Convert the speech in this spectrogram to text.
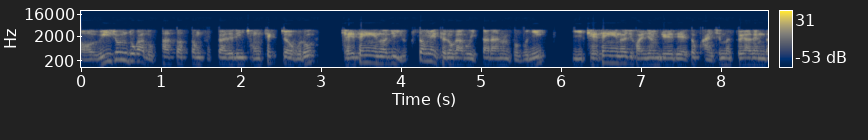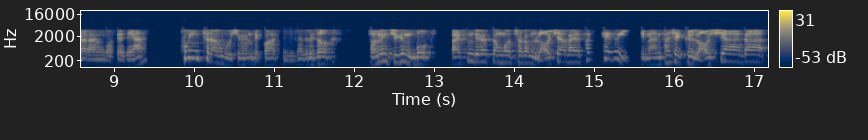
어, 의존도가 높았었던 국가들이 정책적으로 재생에너지 육성에 들어가고 있다라는 부분이 이 재생에너지 관련주에 대해서 관심을 둬야 된다라는 것에 대한 포인트라고 보시면 될 것 같습니다. 그래서 저는 지금 뭐 말씀드렸던 것처럼 러시아발 사태도 있지만 사실 그 러시아가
